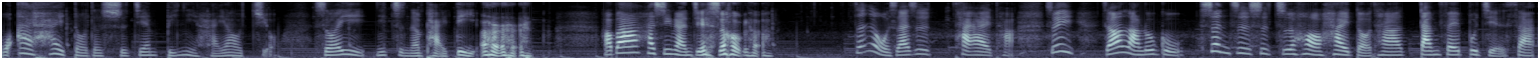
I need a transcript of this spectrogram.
我爱害斗的时间比你还要久，所以你只能排第二，好吧？他欣然接受了。真的，我实在是。太爱他，所以只要拉鲁古，甚至是之后害斗他单飞不解散，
